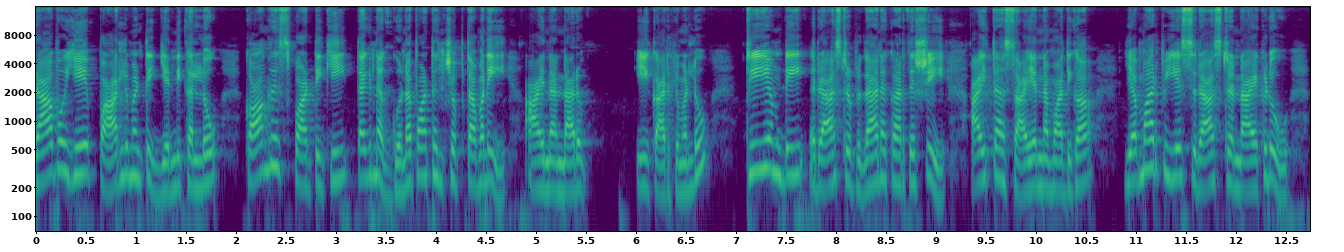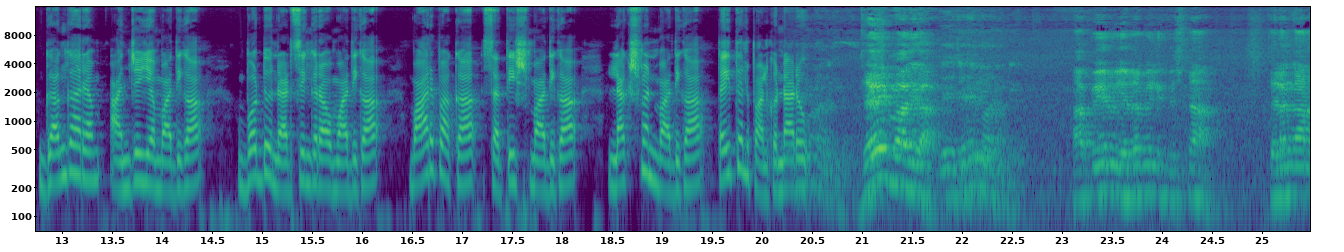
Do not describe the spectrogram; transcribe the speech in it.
రాబోయే పార్లమెంటు ఎన్నికల్లో కాంగ్రెస్ పార్టీకి తగిన గుణపాఠం చెప్తామని ఆయన అన్నారు. ఈ కార్యక్రమంలో టీఎండి రాష్ట్ర ప్రధాన కార్యదర్శి ఐతా సాయన్న మాదిగ ఎంఆర్పీఎస్ రాష్ట్ర నాయకుడు గంగారం అంజయ్య మాదిగ బొడ్డు నరసింగరావు మాదిగ మారపాక సతీష్ మాదిగ లక్ష్మణ్ మాదిగ తదితరులు పాల్గొన్నారు. నా పేరు ఎర్రబెల్లి కృష్ణ. తెలంగాణ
